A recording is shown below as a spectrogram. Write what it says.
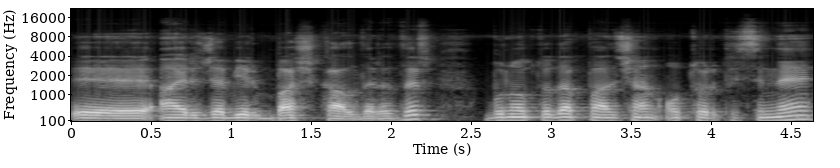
eee, ayrıca bir başkaldırıdır. Bu noktada padişahın otoritesine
